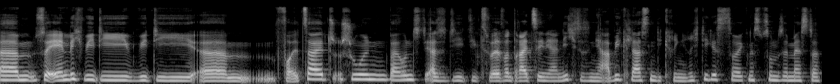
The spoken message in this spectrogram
Ähm, so ähnlich wie die, wie die ähm, Vollzeitschulen bei uns, die, also die, die 12 und 13 ja nicht, das sind ja Abi-Klassen, die kriegen richtiges Zeugnis zum Semester.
